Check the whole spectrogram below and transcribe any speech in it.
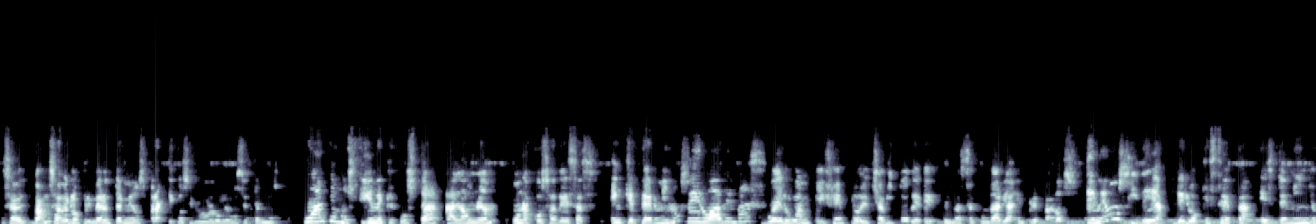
O sea, vamos a verlo primero en términos prácticos y luego lo vemos en términos ¿Cuánto nos tiene que costar a la UNAM una cosa de esas? ¿En qué términos? Pero además, vuelvo a mi ejemplo del chavito de, de la secundaria en prepa ¿Tenemos idea de lo que sepa este niño,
